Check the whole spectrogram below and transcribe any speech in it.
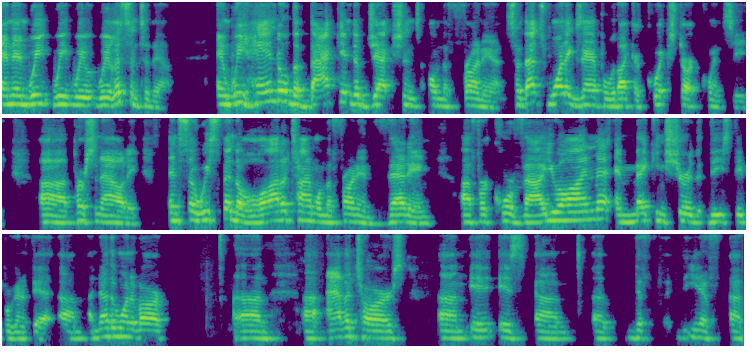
And then we we we, we listen to them and we handle the back end objections on the front end. So that's one example with like a quick start Quincy uh, personality. And so we spend a lot of time on the front end vetting uh, for core value alignment and making sure that these people are going to fit. Um, another one of our um, uh, avatars um, is, um, uh, the you know uh,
